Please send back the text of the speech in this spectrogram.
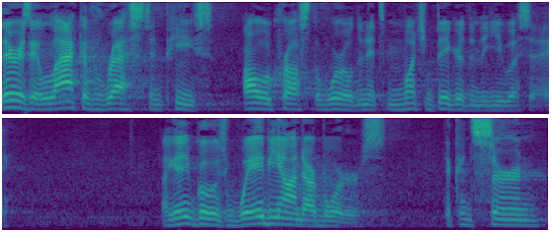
there is a lack of rest and peace all across the world, and it's much bigger than the USA. Like it goes way beyond our borders, the concern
